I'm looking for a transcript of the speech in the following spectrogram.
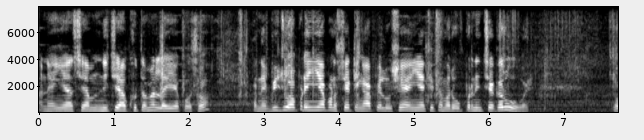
અને અહીંયા છે આમ નીચે આખું તમે લઈ શકો છો. અને બીજું આપણે અહીંયા પણ સેટિંગ આપેલું છે, અહીંયાથી તમારે ઉપર નીચે કરવું હોય. તો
